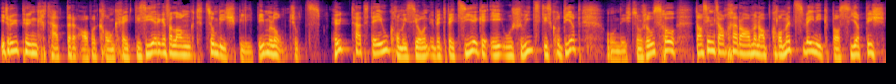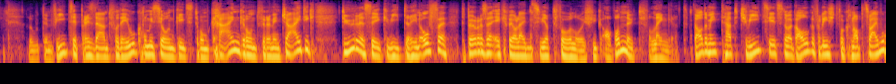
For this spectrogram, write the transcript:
In drei Punkten hat er aber Konkretisierungen verlangt, zum Beispiel beim Lohnschutz. Heute hat die EU-Kommission über die Beziehungen EU-Schweiz diskutiert und ist zum Schluss gekommen, dass in Sachen Rahmenabkommen zu wenig passiert ist. Laut dem Vizepräsidenten der EU-Kommission gibt es darum keinen Grund für eine Entscheidung. Die Türen sind weiterhin offen, die Börsenäquivalenz wird vorläufig aber nicht verlängert. Damit hat die Schweiz jetzt noch eine Galgenfrist von knapp zwei Wochen.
